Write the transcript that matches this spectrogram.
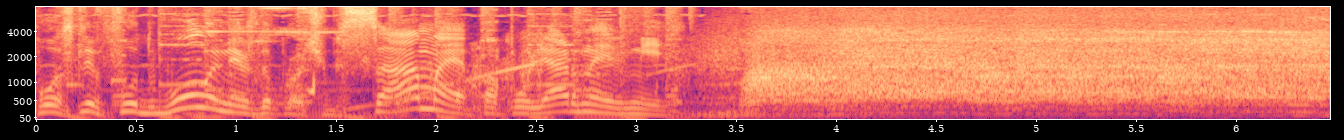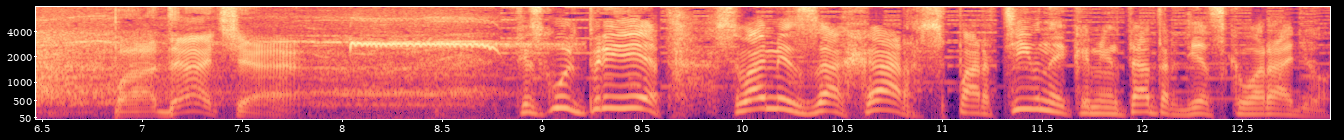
После футбола, между прочим, самая популярная в мире. Подача! Физкульт, привет! С вами Захар, спортивный комментатор детского радио.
